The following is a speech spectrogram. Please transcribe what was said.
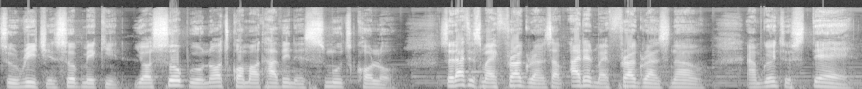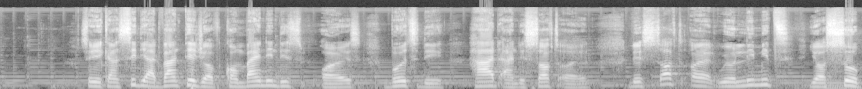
to reach in soap making your soap will not come out having a smooth color. So that is my fragrance. I've added my fragrance now. I'm going to stir. So you can see the advantage of combining these oils both the hard and the soft oil. The soft oil will limit your soap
